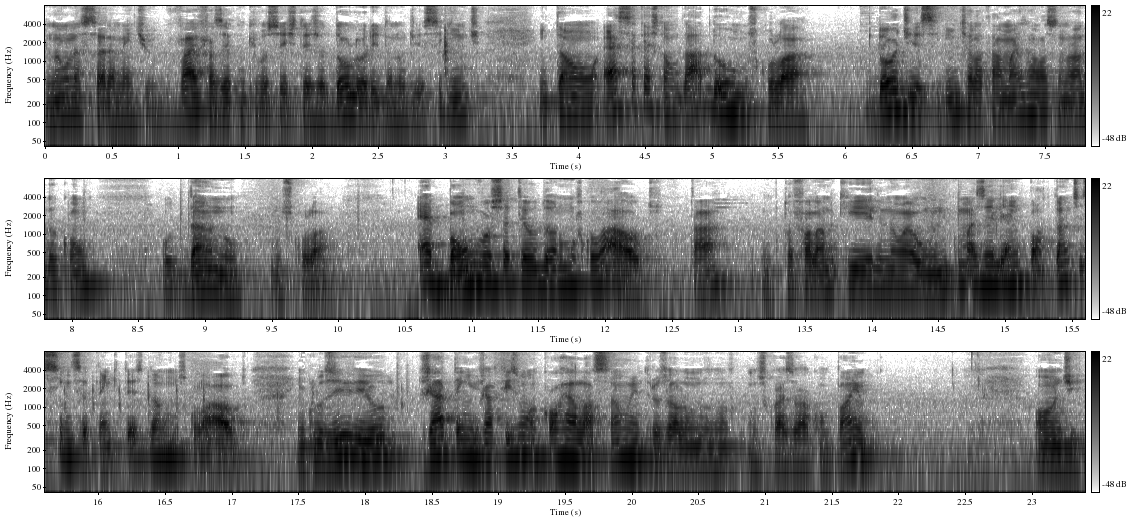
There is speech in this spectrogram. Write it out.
não necessariamente vai fazer com que você esteja dolorido no dia seguinte. Então, essa questão da dor muscular do dia seguinte, ela está mais relacionada com o dano muscular. É bom você ter o dano muscular alto, tá? Estou falando que ele não é o único, mas ele é importante sim. Você tem que ter esse dano muscular alto. Inclusive, eu já, tenho, já fiz uma correlação entre os alunos nos quais eu acompanho, onde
